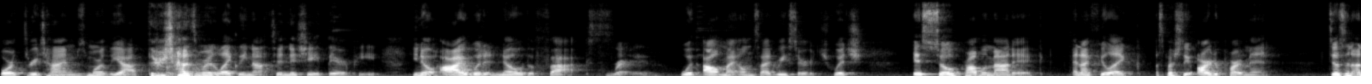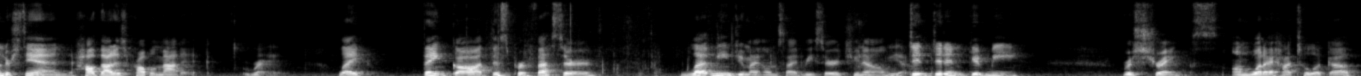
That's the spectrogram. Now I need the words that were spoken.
or three times mm-hmm. more yeah, three times more likely not to initiate therapy. You know, I wouldn't know the facts right without my own side research, which is so problematic. And I feel like especially our department doesn't understand how that is problematic. Right Like thank God this professor let me do my own side research, you know. Yeah. Did didn't give me restraints on what I had to look up.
